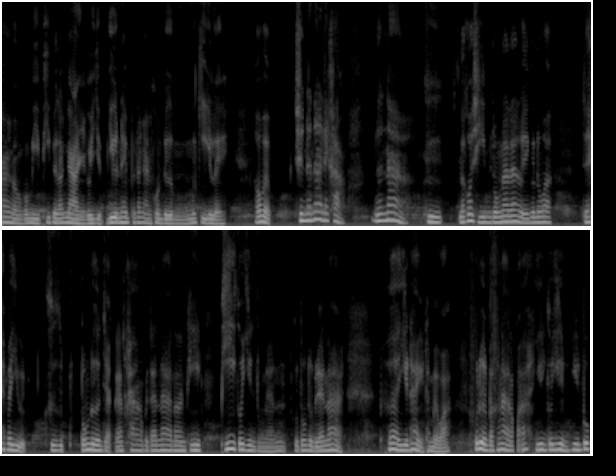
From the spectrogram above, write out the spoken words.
างๆเราก็มีพี่พนักงานอย่างก็หยิบยื่นให้พนักงานคนเดิมเมื่อกี้เลยเขาแบบเชิญด้านหน้าเลยค่ะด้านหน้าคือแล้วก็ชี้ตรงหน้าด้านตัวเองก็นึกว่า จะให้ไปหยุดคือต้องเดินจากด้านข้างไปด้านหน้าทั้งที่ พี่ก็ยืนตรงนั้นก็ต้องเดินไปด้านหน้า เพื่อยื่นให้ทำไมวะก็เดินไปข้างหน้าแล้วก็อะยืนก็ยืนยืนปุ๊บ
